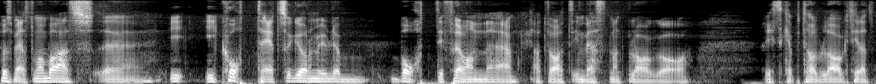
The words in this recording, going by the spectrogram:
hur som helst, om man bara eh, i, i korthet så går de ju bort ifrån eh, att vara ett investmentbolag och riskkapitalbolag till att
